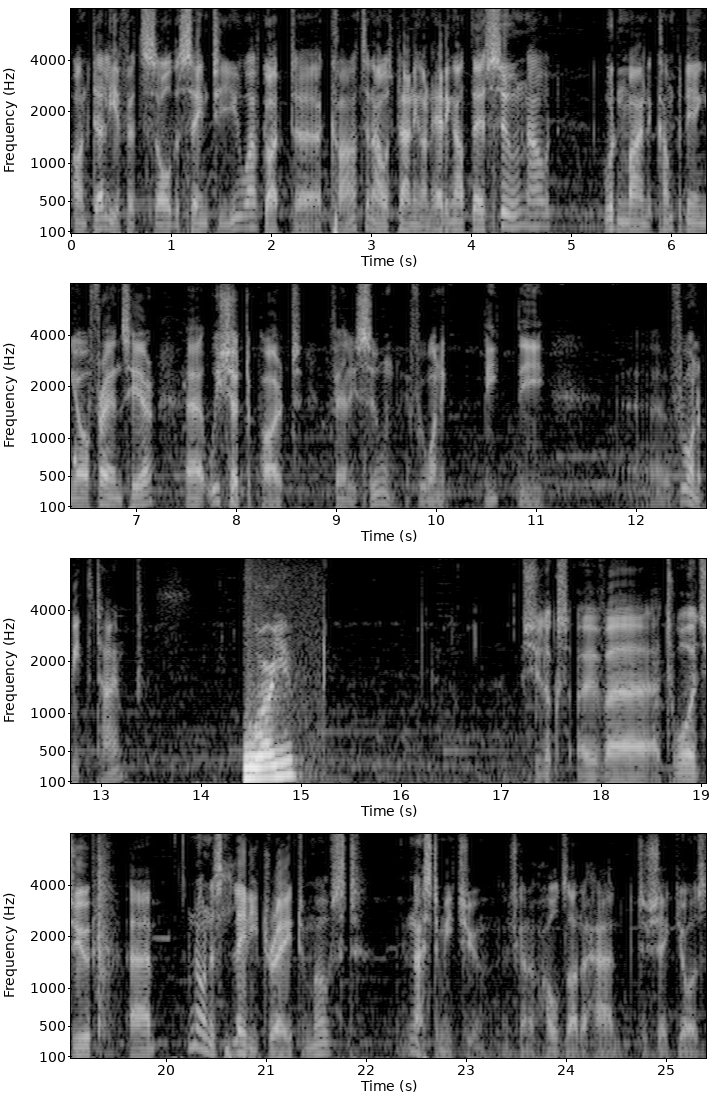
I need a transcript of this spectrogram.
Aunt Delia, if it's all the same to you, I've got uh, a cart and I was planning on heading out there soon. I would, wouldn't mind accompanying your friends here. Uh, we should depart fairly soon if we want to beat the uh, if we want to beat the time. Who are you? She looks over uh, towards you. Um, I'm known as Lady Dre to most. Nice to meet you. And She kind of holds out her hand to shake yours.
